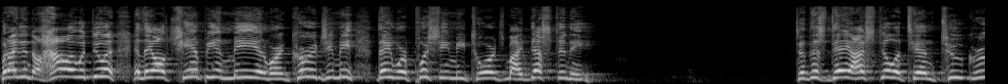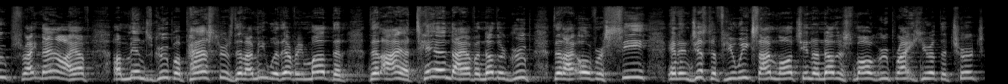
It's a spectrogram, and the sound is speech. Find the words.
but I didn't know how I would do it. And they all championed me and were encouraging me. They were pushing me towards my destiny. To this day, I still attend two groups right now. I have a men's group of pastors that I meet with every month that, that I attend. I have another group that I oversee. And in just a few weeks, I'm launching another small group right here at the church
